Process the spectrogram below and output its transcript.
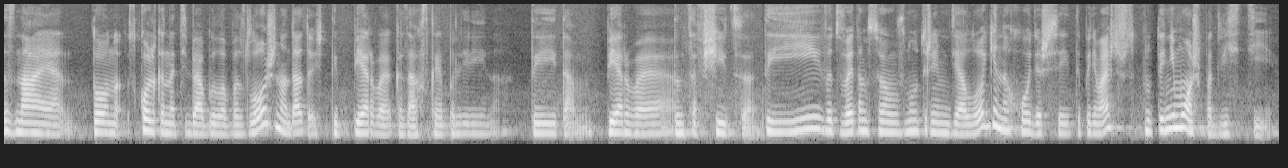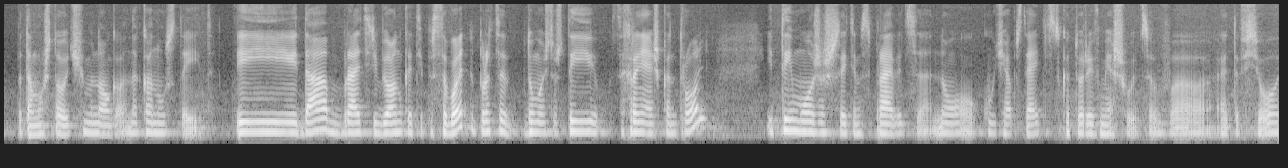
зная то, сколько на тебя было возложено, да, то есть ты первая казахская балерина, ты там первая танцовщица, ты вот в этом своем внутреннем диалоге находишься, и ты понимаешь, что ну, ты не можешь подвести, потому что очень много на кону стоит. И да, брать ребенка типа с собой, ты просто думаешь, что ты сохраняешь контроль, и ты можешь с этим справиться, но куча обстоятельств, которые вмешиваются в это все,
